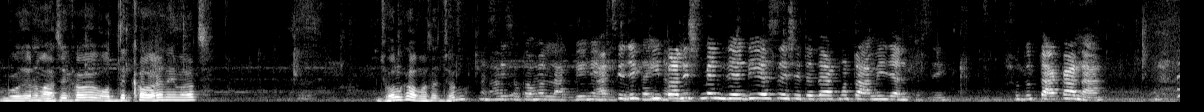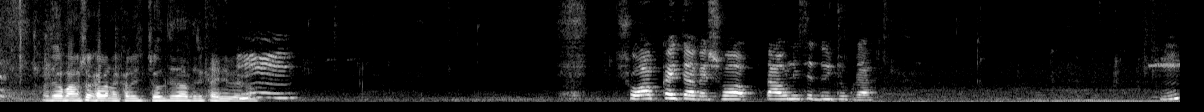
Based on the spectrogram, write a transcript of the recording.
বৌদি এখন মাছে খাওয়া অর্ধেক খাওয়া হয়নি মাছ। ঝোল খাও মাছের ঝোল? মাংস তো আমার লাগবেই না আজকে যে কি পানিশমেন্ট রেডি আছে সেটা তো একমাত্র আমি জানতেছি। শুধু টাকা না। মাংস খাবে না খালি ঝোল দিয়ে তাড়াতাড়ি খাই নেবে সব খাইতে হবে সব। তাও নিচে দুই টুকরা। হুম?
